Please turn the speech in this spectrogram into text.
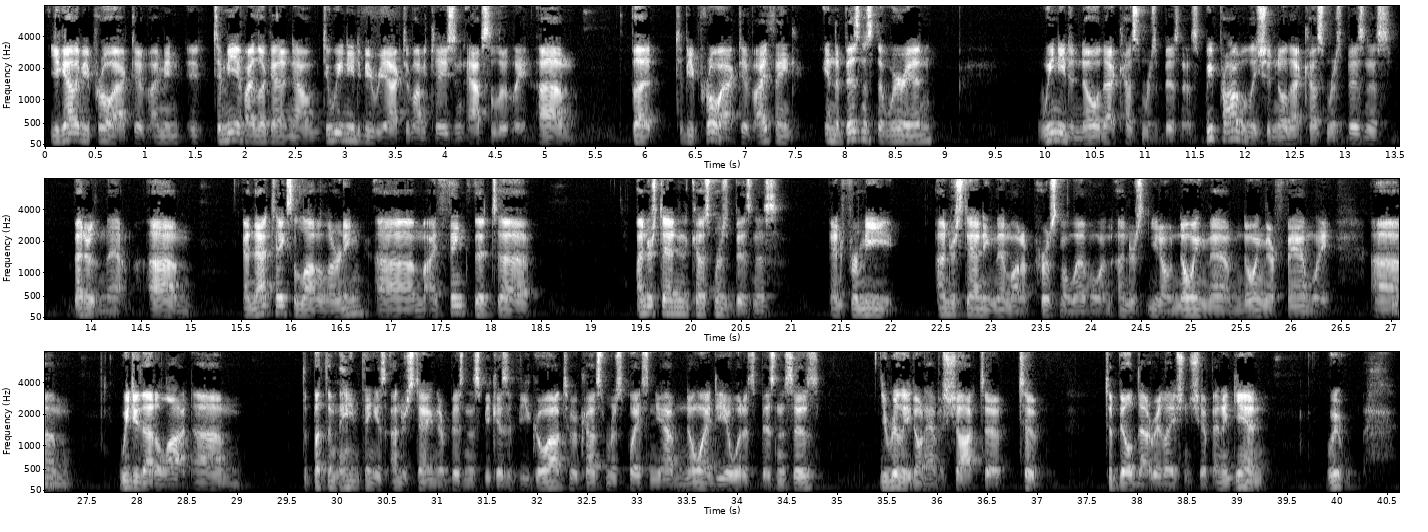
you got to be proactive. I mean, it, to me, if I look at it now, do we need to be reactive on occasion? Absolutely. Um, but to be proactive, I think in the business that we're in, we need to know that customer's business. We probably should know that customer's business better than them. Um, and that takes a lot of learning. Um, I think that uh, understanding the customer's business, and for me, understanding them on a personal level and under, you know knowing them, knowing their family. Um, mm. We do that a lot. Um, the, but the main thing is understanding their business because if you go out to a customer's place and you have no idea what its business is, you really don't have a shot to to to build that relationship. And again, we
